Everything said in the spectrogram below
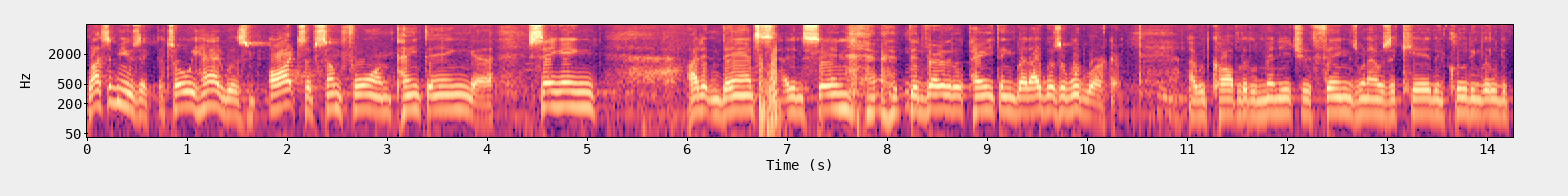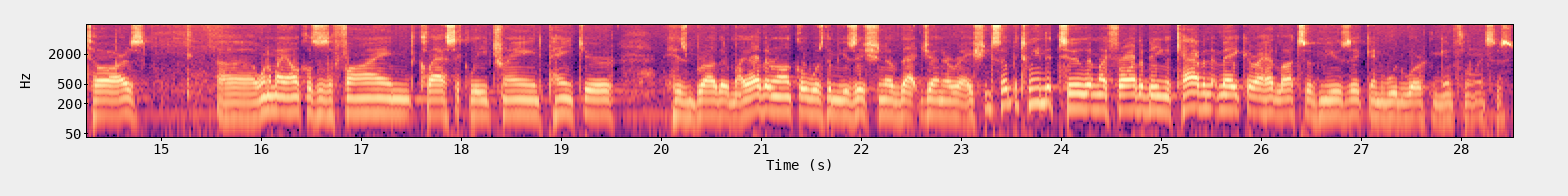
Lots of music. That's all we had was arts of some form, painting, uh, singing. I didn't dance. I didn't sing. Did very little painting, but I was a woodworker. I would carve little miniature things when I was a kid, including little guitars. Uh, one of my uncles is a fine, classically trained painter. His brother, my other uncle, was the musician of that generation. So between the two, and my father being a cabinet maker, I had lots of music and woodworking influences.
